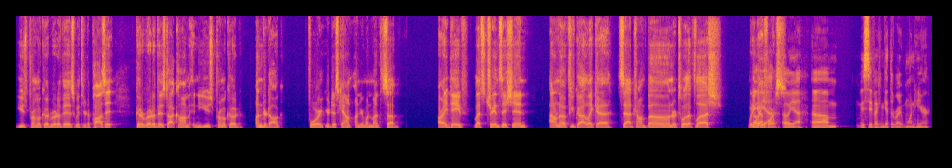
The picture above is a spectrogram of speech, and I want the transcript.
use promo code RotoViz with your deposit. Go to rotoviz.com and use promo code underdog for your discount on your one month sub. All right, Dave, let's transition. I don't know if you've got like a sad trombone or toilet flush. What do you oh got yeah. for us? Oh yeah. Um, let me see if I can get the right one here.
